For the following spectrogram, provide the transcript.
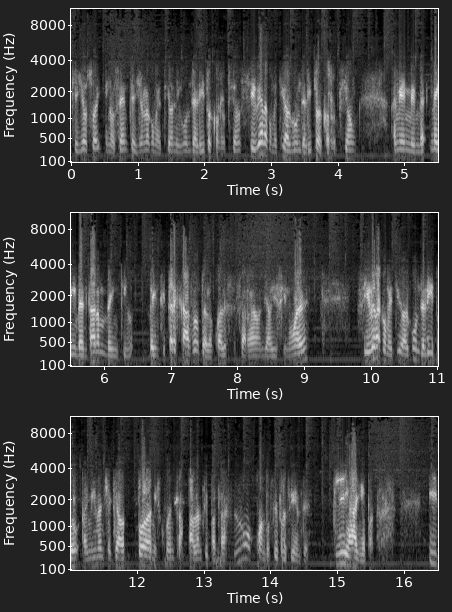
que yo soy inocente, yo no he cometido ningún delito de corrupción. Si hubiera cometido algún delito de corrupción, a mí me, inventaron 23 casos, de los cuales se cerraron ya 19 si hubiera cometido algún delito, a mí me han chequeado todas mis cuentas para adelante y para atrás, no cuando fui presidente, 10 años para atrás, y,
